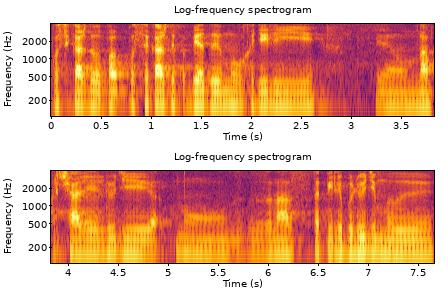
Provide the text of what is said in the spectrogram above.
после, каждого, после каждой победы мы выходили и э, нам кричали люди, ну, за нас топили бы люди, мы,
